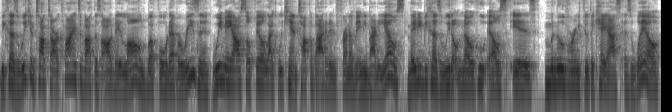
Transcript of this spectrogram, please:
because we can talk to our clients about this all day long but for whatever reason we may also feel like we can't talk about it in front of anybody else maybe because we don't know who else is maneuvering through the chaos as well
